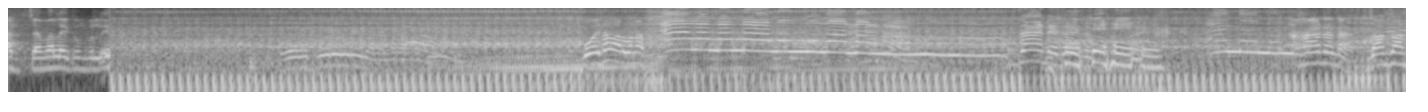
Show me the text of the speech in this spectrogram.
আচ্ছা মালাইকুম বলে বই না পারব না হ্যাঁ না না যান যান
